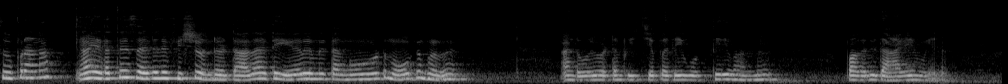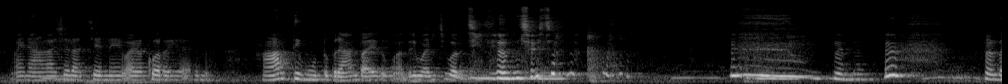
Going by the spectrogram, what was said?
സൂപ്പറാണ്? ആ ഇടത്തെ സൈഡിൽ ഫിഷ് ഉണ്ട് കേട്ടോ. അതായിട്ട് ഏറി നിന്നിട്ട് അങ്ങോട്ട് നോക്കുന്നത്. അണ്ട് ഒരു വട്ടം പിരിച്ചപ്പോഴത്തേക്ക് ഒത്തിരി വന്ന് പകുതി താഴെയും വീണ്. അതിന് ആകാശയുടെ അച്ഛൻ എന്നെ വഴക്ക് പറയുമായിരുന്നു ആർത്തി മൂത്ത് ഭ്രാന്തായത് മാതിരി വലിച്ചു പറിച്ചു ചോദിച്ചു. കണ്ട?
